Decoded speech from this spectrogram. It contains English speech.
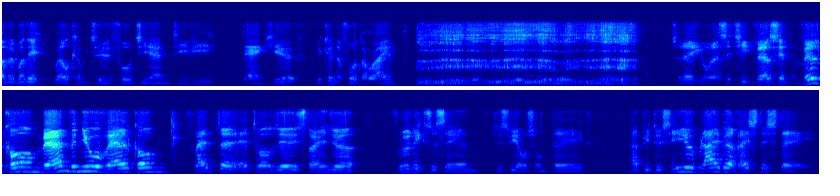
everybody, welcome to 4GM TV. Thank you. We couldn't afford the lion. So there you go, that's a cheap version. Welcome, bienvenue, welcome, friend, étranger, stranger. Fröhlich zu sehen, je suis enchanté. Happy to see you, bleibe, reste, stay.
